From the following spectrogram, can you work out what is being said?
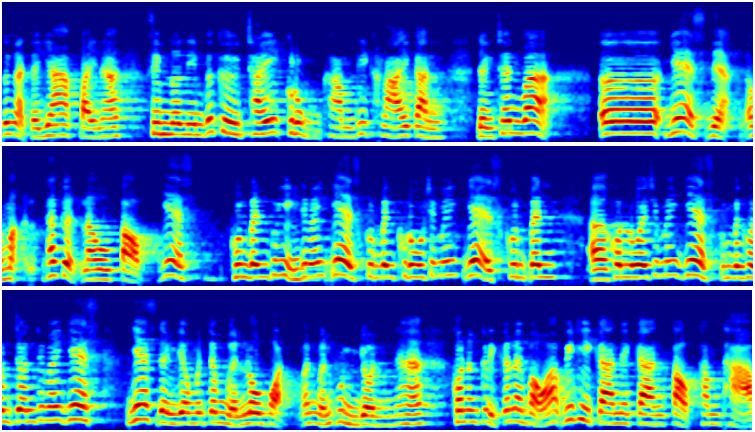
ซึ่งอาจจะยากไปนะซินโนนีมก็คือใช้กลุ่มคำที่คล้ายกัน อย่างเช่นว่าเออ yes เนี่ยถ้าเกิดเราตอบ yes คุณเป็นผู้หญิงใช่ไหม yes คุณเป็นครูใช่ไหม yes คุณเป็นคนรวยใช่ไหม yes คุณเป็นคนจนใช่ไหม yes yes อย่างเดียวมันจะเหมือนโรบอทมันเหมือนหุ่นยนต์นะคะคนอังกฤษก็เลยบอกว่าวิธีการในการตอบคำถาม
